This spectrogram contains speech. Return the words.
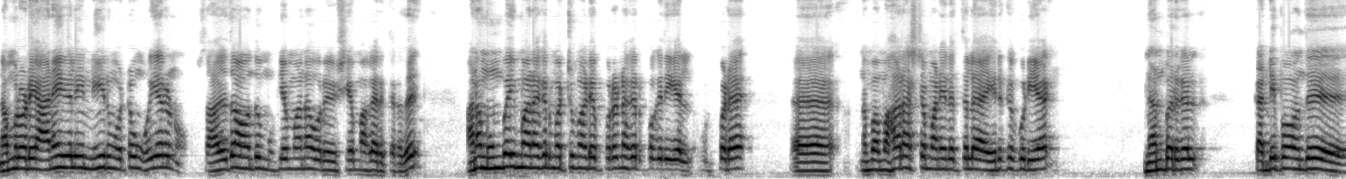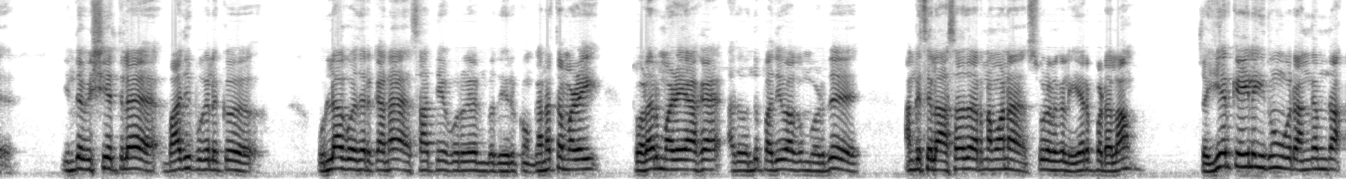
நம்மளுடைய அணைகளின் நீர் மட்டும் உயரணும். அதுதான் வந்து முக்கியமான ஒரு விஷயமாக இருக்கிறது. ஆனால் மும்பை மாநகர் மற்றும் அதோடைய புறநகர் பகுதிகள் உட்பட நம்ம மகாராஷ்டிரா மாநிலத்தில் இருக்கக்கூடிய நண்பர்கள் கண்டிப்பாக வந்து இந்த விஷயத்தில் பாதிப்புகளுக்கு உள்ளாகுவதற்கான சாத்தியக்கூறுகள் என்பது இருக்கும். கனத்த மழை தொடர் மழையாக அது வந்து பதிவாகும் பொழுது அங்கே சில அசாதாரணமான சூழல்கள் ஏற்படலாம். ஸோ இயற்கையில் இதுவும் ஒரு அங்கம்தான்.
